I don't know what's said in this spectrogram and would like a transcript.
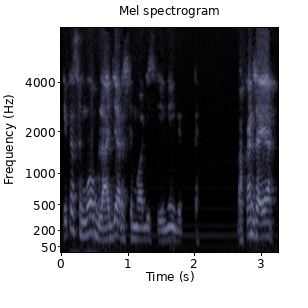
Kita semua belajar semua di sini gitu teh. Bahkan saya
